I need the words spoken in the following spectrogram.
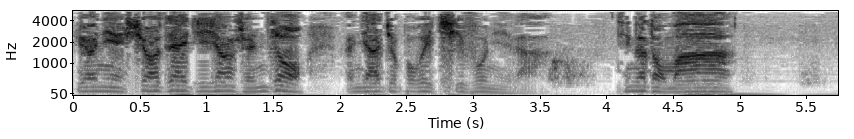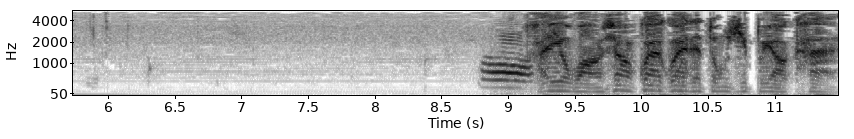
又要念消灾吉祥神咒，人家就不会欺负你了。听得懂吗？哦。还有网上怪怪的东西不要看，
